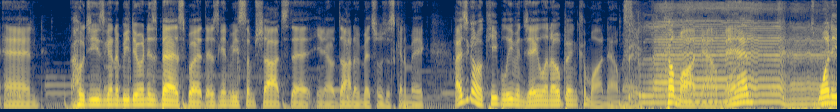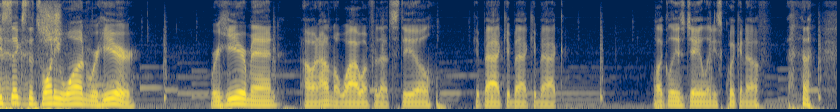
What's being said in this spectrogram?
And OG is going to be doing his best, but there's going to be some shots that, you know, Donovan Mitchell's just going to make. I'm just going to keep leaving Jalen open. Come on now, man. Come on now, man. 26 to 21. We're here. We're here, man. Oh, and I don't know why I went for that steal. Get back, get back, get back. Luckily, it's Jalen. He's quick enough.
